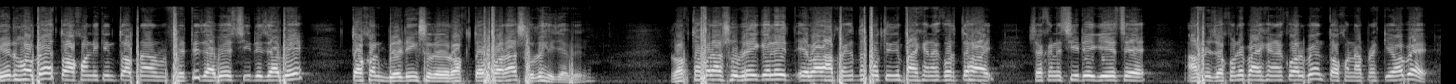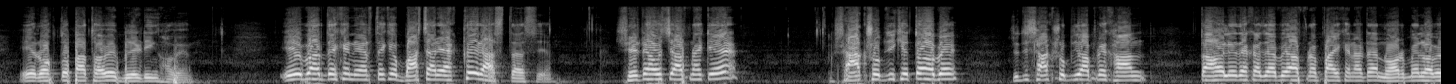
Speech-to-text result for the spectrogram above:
বের হবে তখনই কিন্তু আপনার ফেটে যাবে ছিঁড়ে যাবে তখন ব্লিডিং শুরু হবে, রক্ত পড়া শুরু হয়ে যাবে। রক্ত পড়া শুরু হয়ে গেলেই এবার আপনাকে তো প্রতিদিন পায়খানা করতে হয়। সেখানে ছিঁড়ে গিয়েছে। আপনি যখনই পায়খানা করবেন তখন আপনার কী হবে? এ রক্তপাত হবে ব্লিডিং হবে। এবার দেখেন এর থেকে বাঁচার একটাই রাস্তা আছে। সেটা হচ্ছে আপনাকে শাক সবজি খেতে হবে। যদি শাক সবজি আপনি খান তাহলে দেখা যাবে আপনার পায়খানাটা নর্মাল হবে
